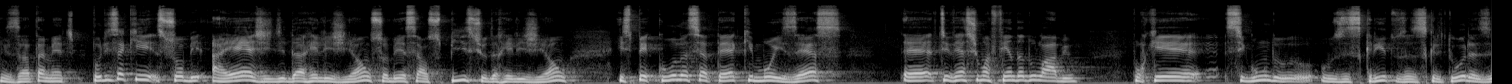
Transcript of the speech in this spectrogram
Exatamente. Por isso é que, sob a égide da religião, sob esse auspício da religião, especula-se até que Moisés é, tivesse uma fenda do lábio. Porque, segundo os escritos, as escrituras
